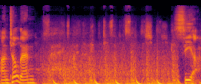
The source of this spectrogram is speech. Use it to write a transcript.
Until then, see ya.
